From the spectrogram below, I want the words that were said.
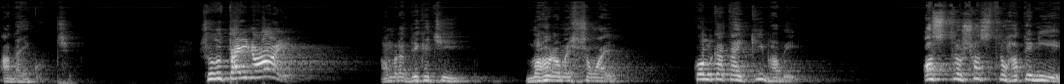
আদায় করছে। শুধু তাই নয়, আমরা দেখেছি মহরমের সময় কলকাতায় কীভাবে অস্ত্র শস্ত্র হাতে নিয়ে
